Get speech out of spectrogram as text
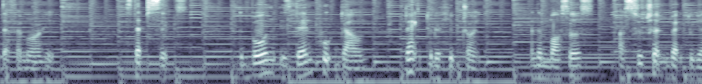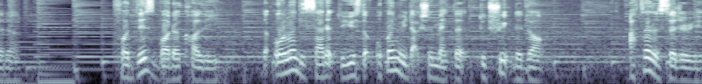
the femoral head. Step 6. The bone is then put down back to the hip joint and the muscles are sutured back together. For this border collie, the owner decided to use the open reduction method to treat the dog. After the surgery,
